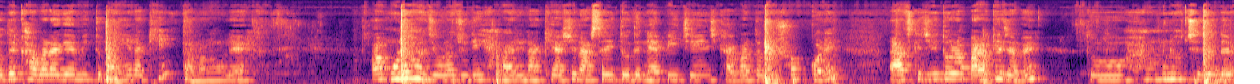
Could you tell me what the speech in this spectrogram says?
ওদের খাবার আগে আমি একটু বানিয়ে রাখি। তা না হলে আমার মনে হয় যে ওরা যদি বাইরে না খেয়ে আসে, নার্সারিতে ওদের ন্যাপি, চেঞ্জ, খাবার দাবার সব করে। আর আজকে যেহেতু ওরা পার্কে যাবে, তো আমার মনে হচ্ছে যে ওদের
